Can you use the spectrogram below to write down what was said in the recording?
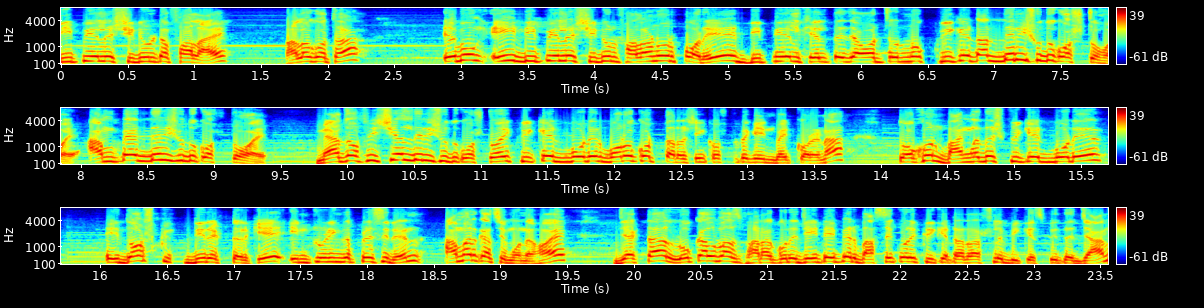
ডিপিএল এর শিডিউলটা ফালায়, ভালো কথা, এবং এই ডিপিএল এর শিডিউল ফালানোর পরে ডিপিএল খেলতে যাওয়ার জন্য ক্রিকেটারদেরই শুধু কষ্ট হয় আম্পায়ারদেরই শুধু কষ্ট হয়। ম্যাচ অফিসিয়ালদেরই শুধু কষ্ট হয়, ক্রিকেট বোর্ডের বড় কর্তারা সেই কষ্টটাকে ইনভাইট করে না। তখন বাংলাদেশ ক্রিকেট বোর্ডের এই দশ ডিরেক্টরকে ইনক্লুডিং দ্য প্রেসিডেন্ট আমার কাছে মনে হয় যে একটা লোকাল বাস ভাড়া করে যেই টাইপের বাসে করে ক্রিকেটাররা আসলে বিকেএসপিতে যান,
